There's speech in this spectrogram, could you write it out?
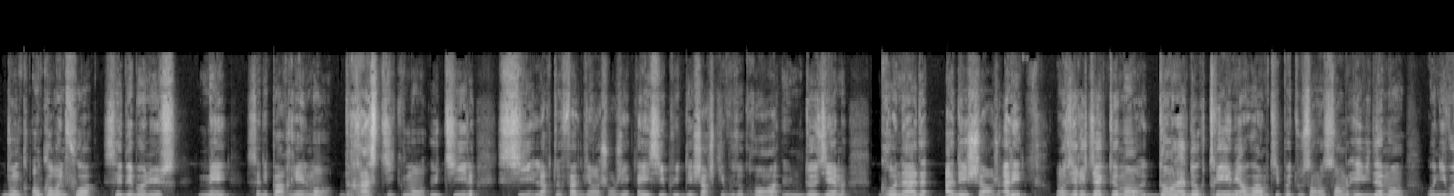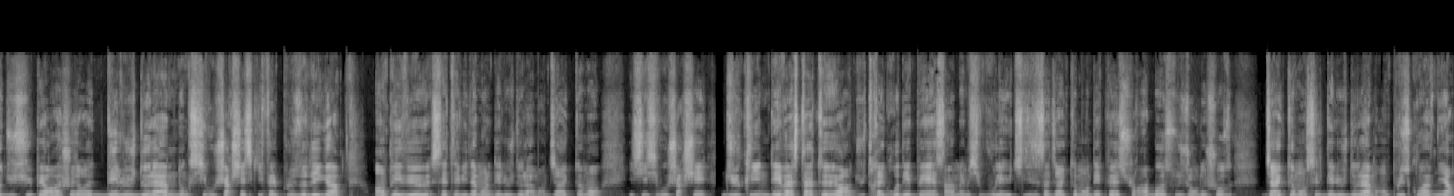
donc encore une fois, c'est des bonus, mais ce n'est pas réellement drastiquement utile si l'artefact vient à changer. Et ici, plus de décharge qui vous octroiera une deuxième grenade à décharge. Allez, on se dirige directement dans la doctrine et on va voir un petit peu tout ça ensemble. Évidemment, au niveau du super, on va choisir le déluge de l'âme. Donc si vous cherchez ce qui fait le plus de dégâts en PvE, c'est évidemment le déluge de l'âme, hein, directement. Ici, si vous cherchez du clean dévastateur, du très gros DPS, hein, même si vous voulez utiliser ça directement DPS sur un boss ou ce genre de choses, directement c'est le déluge de l'âme. En plus qu'on va venir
